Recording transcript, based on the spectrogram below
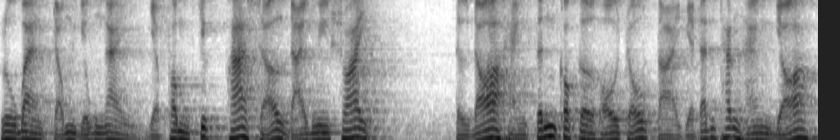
Lưu Bang trọng dụng ngay Và phong chức phá sở đại nguyên soái. Từ đó hàng tính có cơ hội trổ tài Và đánh thắng hàng võ.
